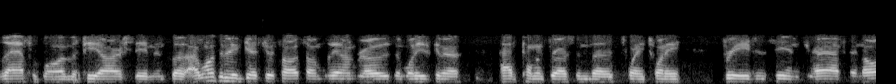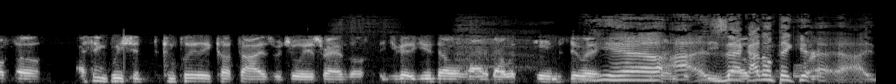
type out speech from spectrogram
laughable on the PR statement, but I wanted to get your thoughts on Leon Rose and what he's going to have coming for us in the 2020 free agency and draft, and also. I think we should completely cut ties with Julius Randle. You you know a lot about what the team's doing. Yeah, in terms of I, Zach, I don't think you. I, I-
